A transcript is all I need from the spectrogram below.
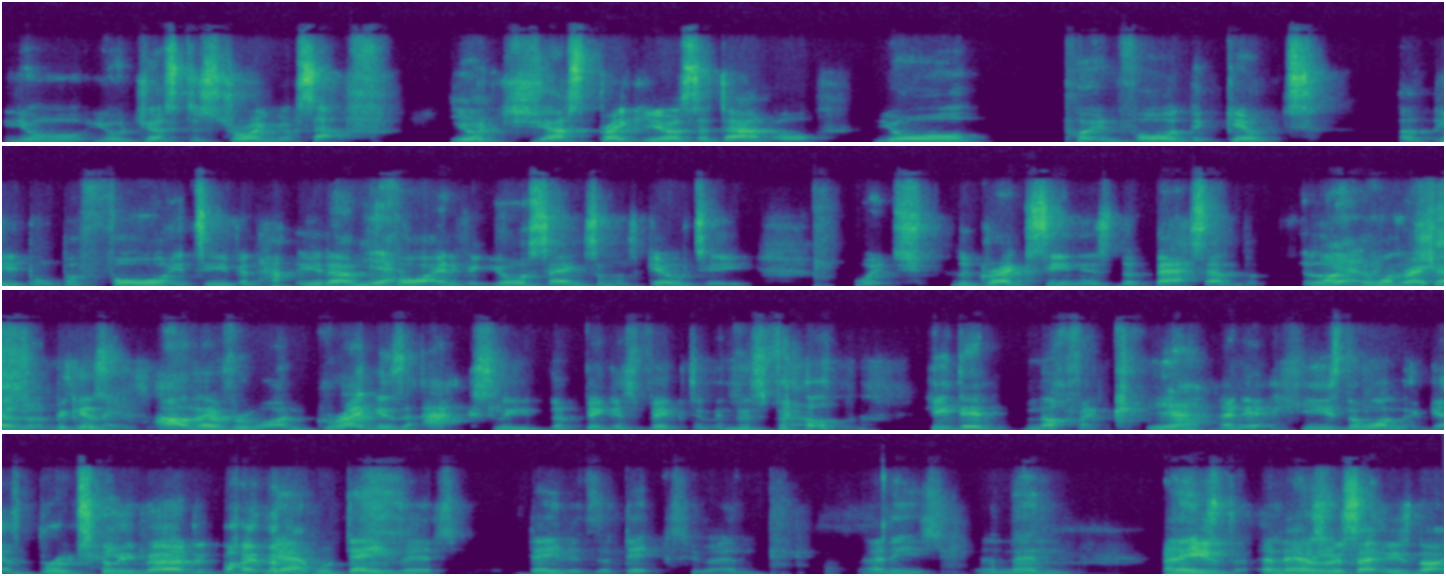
you're you're just destroying yourself. You're just breaking yourself down, or you're putting forward the guilt of people before it's even, ha- you know, Yeah. before anything. You're saying someone's guilty, which the Greg scene is the best, and like Yeah, the the one that shows is Because amazing. out of everyone, Greg is actually the biggest victim in this film. he did nothing, Yeah. and yet he's the one that gets brutally murdered by them. Yeah. Well, David. David's a dick to him, and he's and then And he's and as we said, he's not.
